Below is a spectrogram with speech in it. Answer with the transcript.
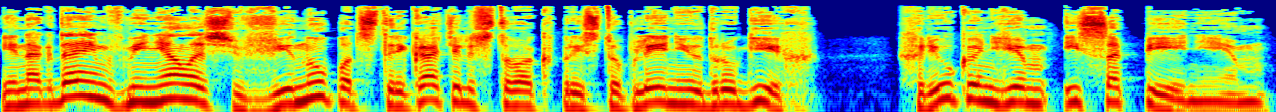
Иногда им вменялось в вину подстрекательство к преступлению других, хрюканьем и сопением.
